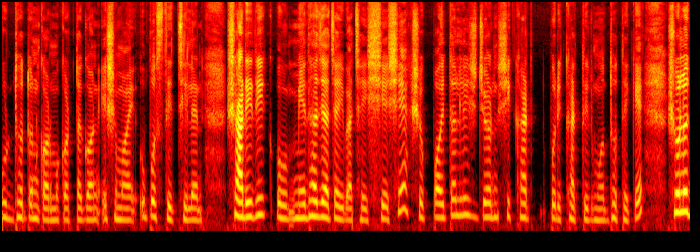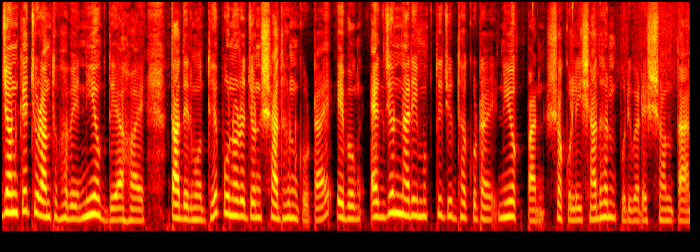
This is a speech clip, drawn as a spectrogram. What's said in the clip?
ঊর্ধ্বতন কর্মকর্তাগণ এ সময় উপস্থিত ছিলেন। শারীরিক ও মেধা যাচাই বাছাই শেষে একশো পঁয়তাল্লিশ জন শিক্ষার্থী পরীক্ষার্থীর মধ্য থেকে ষোলো জনকে চূড়ান্তভাবে নিয়োগ দেওয়া হয়। তাদের মধ্যে পনেরো জন সাধারণ কোটায় এবং একজন নারী মুক্তিযোদ্ধা কোটায় নিয়োগ পান সকলেই সাধারণ পরিবারের সন্তান।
